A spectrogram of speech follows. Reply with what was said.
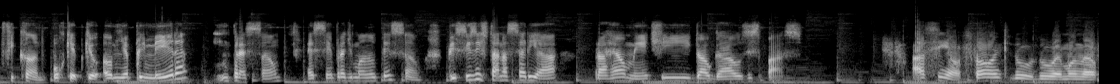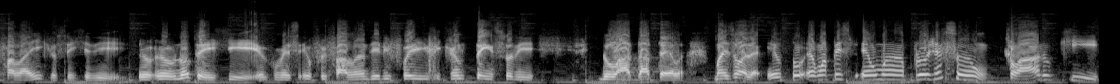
ficando. Por quê? Porque a minha primeira impressão é sempre a de manutenção. Precisa estar na Série A para realmente galgar os espaços. Assim, ó, só antes do, do Emanuel falar aí, que eu sei que ele. Eu, eu notei que eu comecei, eu fui falando e ele foi ficando tenso ali do lado da tela. Mas olha, eu tô, é, uma, é uma projeção. Claro que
